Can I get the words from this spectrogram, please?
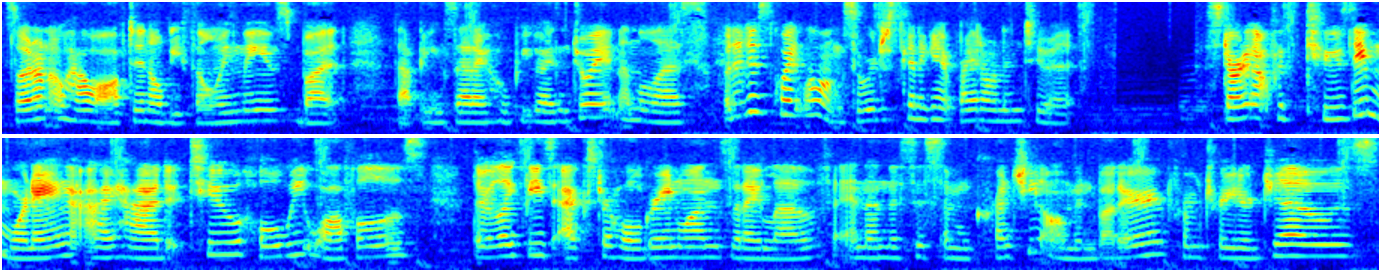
So I don't know how often I'll be filming these, but that being said, I hope you guys enjoy it nonetheless. But it is quite long, so we're just gonna get right on into it. Starting off with Tuesday morning, I had two whole wheat waffles. They're like these extra whole grain ones that I love. And then this is some crunchy almond butter from Trader Joe's.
